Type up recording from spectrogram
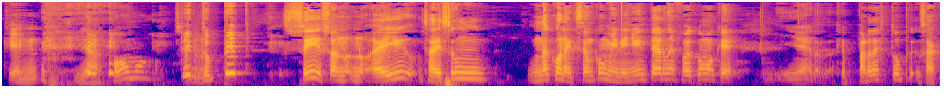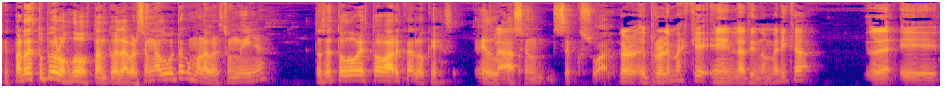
¿Qué? Mm, ¿Ya cómo? O sea, Pip, no- pip. sí, o sea, no- no, ahí o sea, hice un- una conexión con mi niño interno y fue como que, Mierda. que par de estúpidos, o sea, que par de estúpidos los dos, tanto de la versión adulta como la versión niña. Entonces todo esto abarca lo que es educación sexual. Pero el problema es que en Latinoamérica la- eh,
